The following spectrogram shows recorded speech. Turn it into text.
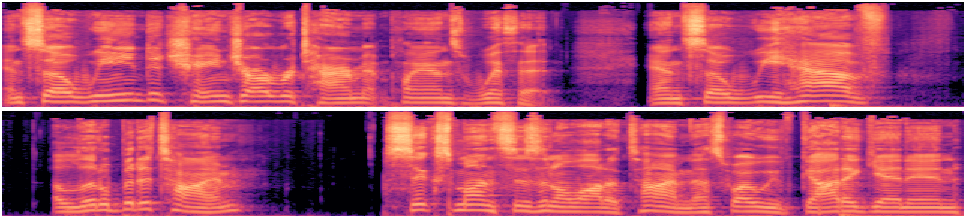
And so we need to change our retirement plans with it. And so we have a little bit of time. Six months isn't a lot of time. That's why we've got to get in,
